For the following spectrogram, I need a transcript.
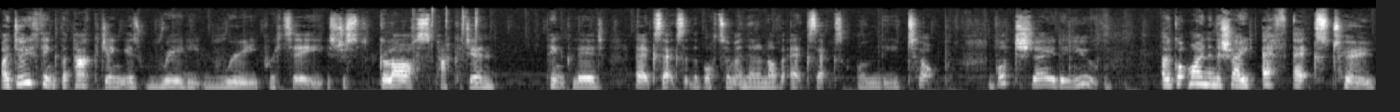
I do think the packaging is really, really pretty. It's just glass packaging, pink lid, XX at the bottom and then another XX on the top. What shade are you? I got mine in the shade FX2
